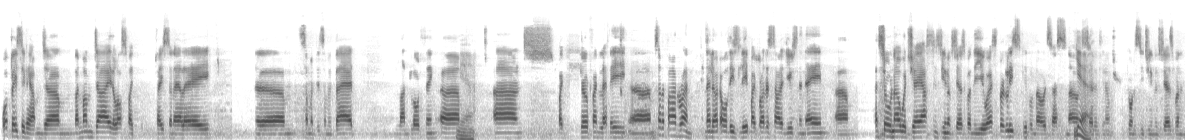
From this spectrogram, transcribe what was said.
What basically happened? Um, my mum died. I lost my place in LA. Um, someone did something bad, landlord thing. Um, yeah. and my girlfriend left me. Um, it's not a bad run. And then all these, my brother started using the name. Um, and so now we're Jay Aston's Gene Loves Jezebel in the US, but at least people know it's us now Yeah. instead of, you know, going to see Gene Loves Jezebel and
